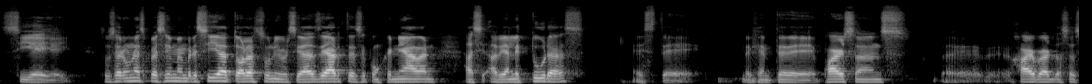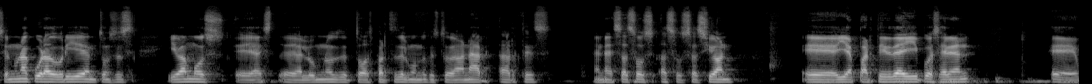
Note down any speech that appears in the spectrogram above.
CAA. Entonces era una especie de membresía, todas las universidades de arte se congeniaban, haci- habían lecturas este, de gente de Parsons, eh, Harvard, o sea, hacían una curaduría, entonces íbamos alumnos de todas partes del mundo que estudiaban ar- artes en esa aso- asociación eh, y a partir de ahí pues eran eh,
